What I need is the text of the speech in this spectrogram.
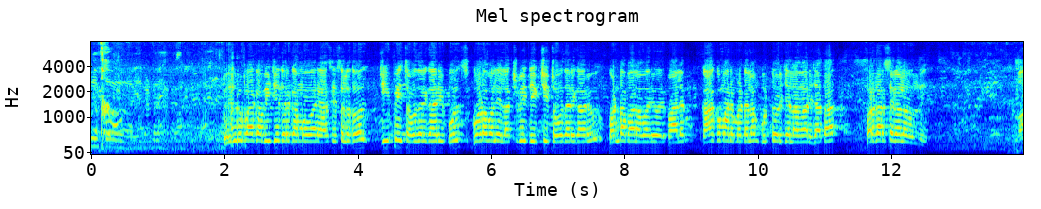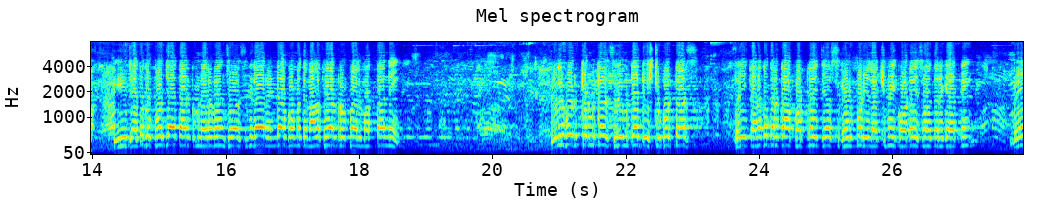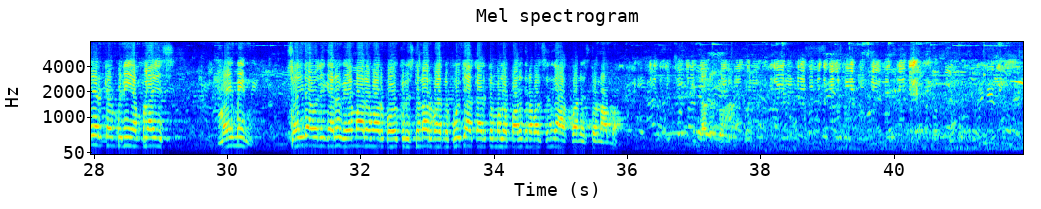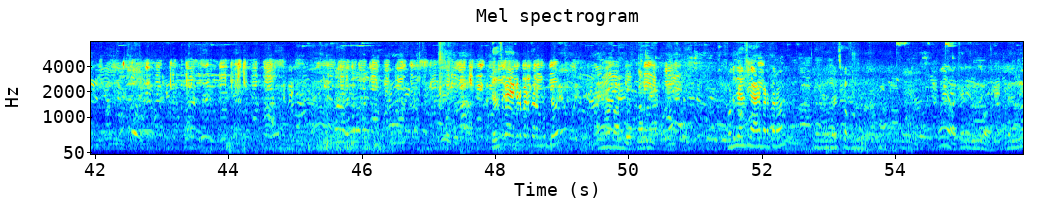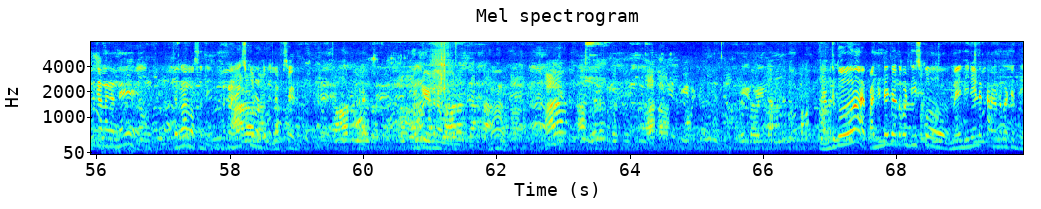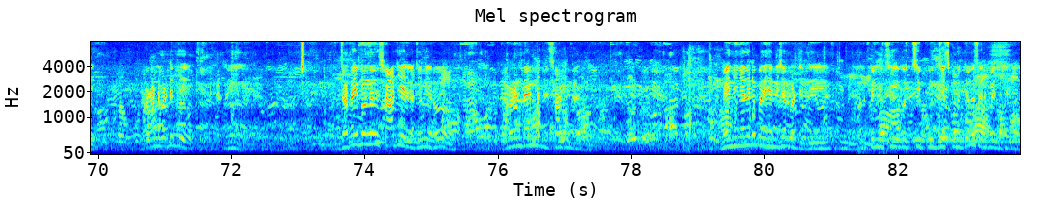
ఇంకేం బుల్స్ వెదురుపాక విజయదుర్గమ్మ ఆశీస్సులతో జీపీ చౌదరి గారి బుల్స్ గోడవల్లి లక్ష్మీ దీక్షిత్ చౌదరి గారు కొండబాల వారి వారి పాలెం కాకుమారి మండలం గుంటూరు జిల్లా వారి జత ప్రదర్శనలో ఉంది. ఈ జతకు పూజా కార్యక్రమం నిర్వహించవలసిందిగా రెండో బహుమతి నలభై ఏడు రూపాయల మొత్తాన్ని Bilwood chemicals limited distributors Sri Kanakadurga fertilizers Gadipudi Lakshmi Kotaiah Chowdary గారిని మేయర్ కంపెనీ ఎంప్లాయీస్ మైమిన్ సైదావలి గారు వేమారం వారు బహుకరిస్తున్నారు. వారిని పూజా కార్యక్రమంలో పాల్గొనవలసిందిగా ఆహ్వానిస్తున్నాము. తెలుసుగా ఎక్కడ పెడతారు ఫుడ్ ఫుడ్ తెలుసుగా ఎక్కడ పెడతారు? తెలుసుగా ఫుడ్ సరే ఇదిగో. ఇక్కడ ముందుకు వెళ్ళగానే తిరణాలు వస్తుంది. అక్కడ హై స్కూల్ ఉంటుంది లెఫ్ట్ సైడ్ ఎందుకు పన్నెండే చేత కూడా తీసుకో. మేము తినేళ్ళకి అరగంట పట్టిద్ది. అరగంట పట్టిద్ది. జత అయిపోగానే స్టార్ట్ చేయరు కదా జూనియర్. అరగంట టైం పట్టింది స్టార్ట్ చేయడానికి. మేము తినేళ్ళకి పదిహేను నిమిషాలు పట్టింది పిలిచి వచ్చి పూజ చేసుకొని వచ్చేలా సరిపోయింది టైం.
